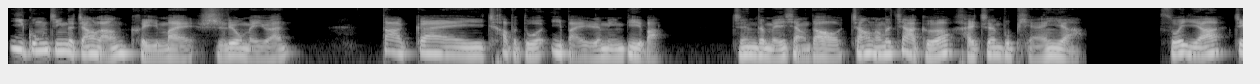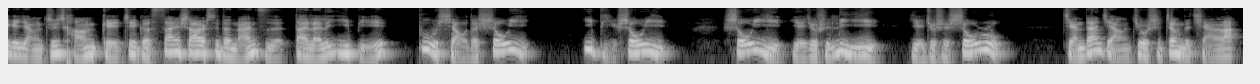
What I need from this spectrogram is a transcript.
一公斤的蟑螂可以卖十六美元。大概差不多一百人民币吧，真的没想到蟑螂的价格还真不便宜啊！所以啊，这个养殖场给这个三十二岁的男子带来了一笔不小的收益，一笔收益，收益也就是利益，也就是收入，简单讲就是挣的钱了。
